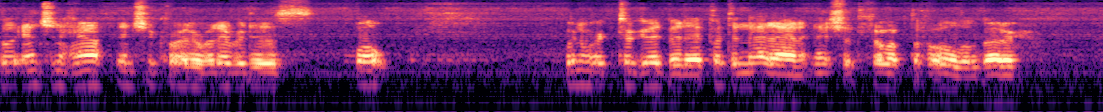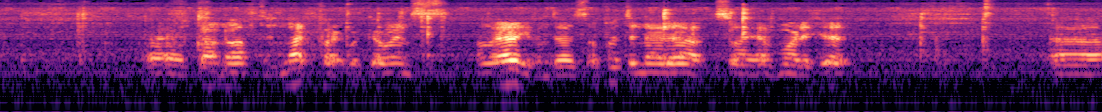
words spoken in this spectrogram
about inch and a half, inch and a quarter, whatever it is, bolt. Wouldn't work too good, but I put the nut on it and that should fill up the hole a little better. I don't know if the nut part would go in. Well, that even does. I'll put the nut out so I have more to hit. Uh,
